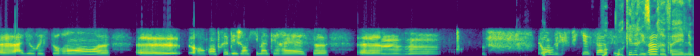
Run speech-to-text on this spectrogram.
euh, aller au restaurant, euh, euh, rencontrer des gens qui m'intéressent. euh, euh, comment vous expliquer ça? Pour, pour quelle raison, vaste. Raphaël,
